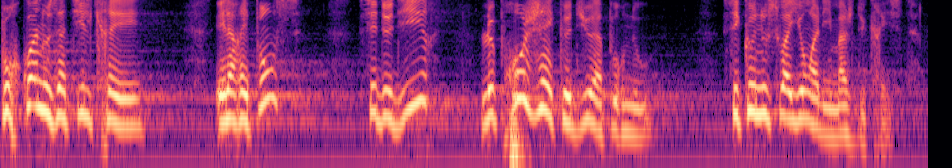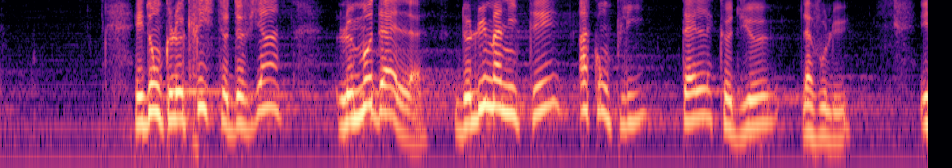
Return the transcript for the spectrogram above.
Pourquoi nous a-t-il créés? Et la réponse, c'est de dire le projet que Dieu a pour nous, c'est que nous soyons à l'image du Christ. Et donc le Christ devient le modèle de l'humanité accomplie telle que Dieu l'a voulu. Et,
